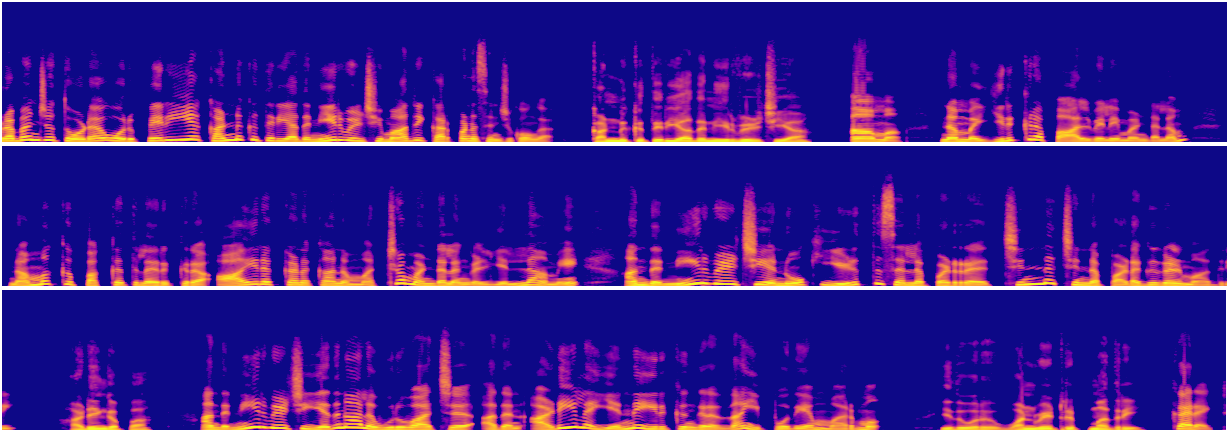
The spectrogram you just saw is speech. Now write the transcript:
பிரபஞ்சத்தோட ஒரு பெரிய கண்ணுக்கு தெரியாத நீர்வீழ்ச்சி மாதிரி கற்பனை செஞ்சுக்கோங்க. கண்ணுக்கு தெரியாத நீர்வீழ்ச்சியா? ஆமா. நம்ம இருக்கிற பால்வெளி மண்டலம் நமக்கு பக்கத்துல இருக்கிற ஆயிரக்கணக்கான மற்ற மண்டலங்கள் எல்லாமே அந்த நீர்வீழ்ச்சிய நோக்கி இழுத்து செல்லப்படுற சின்ன சின்ன படகுகள் மாதிரி. அடிங்கப்பா. அந்த நீர்வீழ்ச்சி எதனால உருவாச்சு? அதன் அடியில என்ன இருக்குங்கிறது தான் இப்போதைய மர்மம். இது ஒரு ஒன் வே ட்ரிப் மாதிரி? கரெக்ட்.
